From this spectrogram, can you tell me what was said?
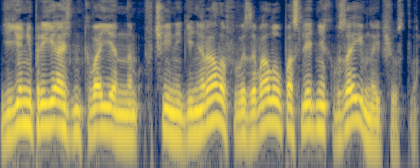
Ее неприязнь к военным в чине генералов вызывала у последних взаимные чувства.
